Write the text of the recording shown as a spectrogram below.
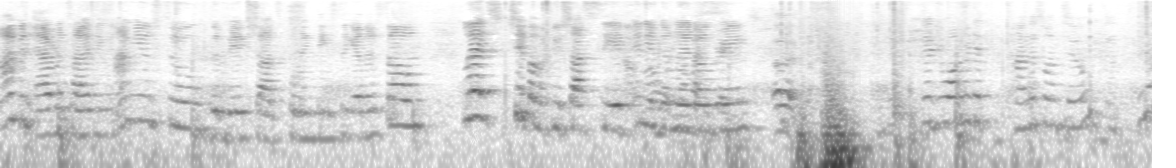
I'm in advertising. I'm used to the big shots pulling things together. So let's chip up a few shots to see if any of them land on green. Uh, Want me to time this one too? No.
